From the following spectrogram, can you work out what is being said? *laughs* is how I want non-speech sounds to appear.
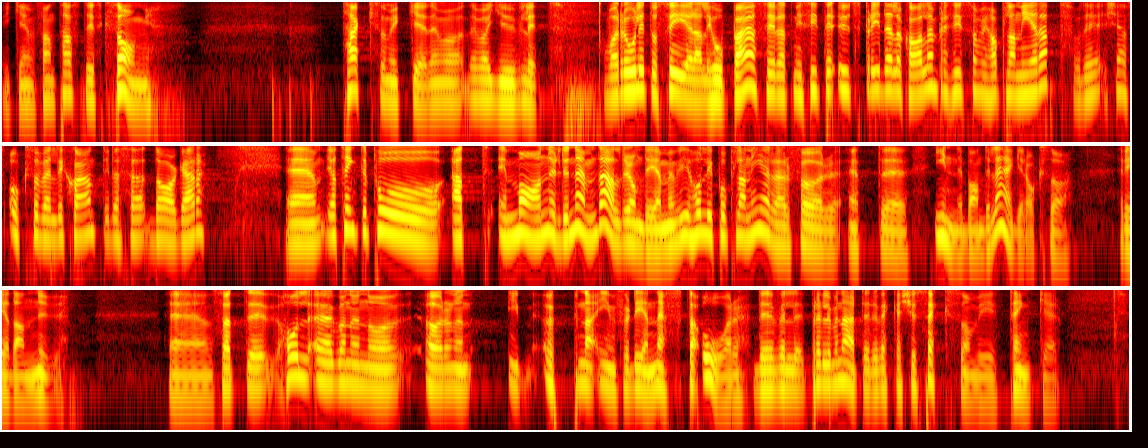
Vilken fantastisk sång. Tack så mycket, det var, det var ljuvligt. Vad roligt att se er allihopa. Jag ser att ni sitter utspridda i lokalen precis som vi har planerat. Och det känns också väldigt skönt i dessa dagar. Ehm, jag tänkte på att Emanuel, du nämnde aldrig om det, men vi håller på att planera för ett eh, innebandyläger också redan nu. Ehm, så att eh, håll ögonen och öronen öppna inför det nästa år. Det är väl preliminärt är det vecka 26 som vi tänker.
